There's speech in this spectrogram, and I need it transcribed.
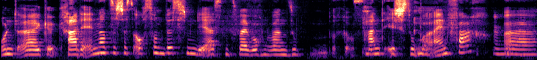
Und äh, ge- gerade ändert sich das auch so ein bisschen. Die ersten zwei Wochen waren super, fand ich super einfach. Äh,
